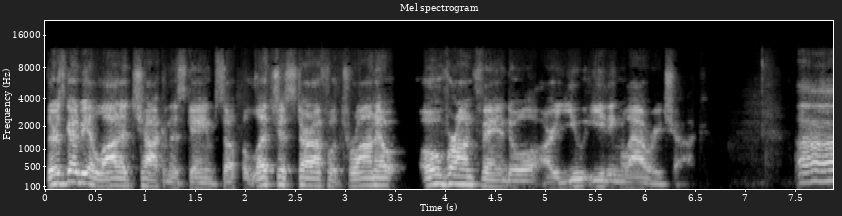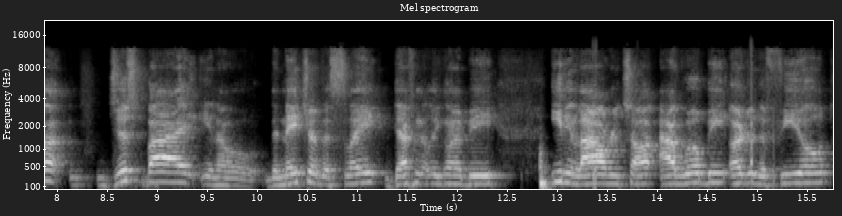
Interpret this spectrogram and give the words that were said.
There's going to be a lot of chalk in this game. So let's just start off with Toronto over on FanDuel. Are you eating Lowry chalk? Uh, just by you know the nature of the slate, definitely going to be eating Lowry chalk. I will be under the field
